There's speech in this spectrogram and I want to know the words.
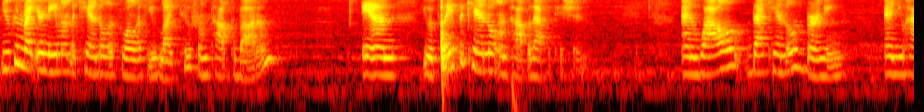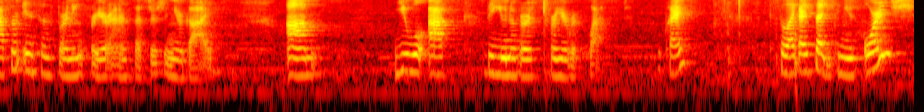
you can write your name on the candle as well if you'd like to from top to bottom. And you would place the candle on top of that petition. And while that candle is burning, and you have some incense burning for your ancestors and your guides, um, you will ask the universe for your request okay? So like I said, you can use orange.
